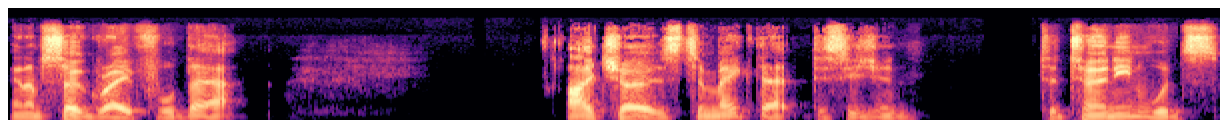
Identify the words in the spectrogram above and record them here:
and I'm so grateful that I chose to make that decision to turn inwards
